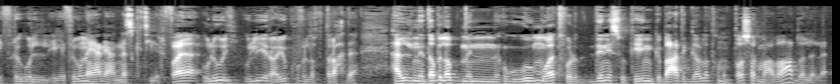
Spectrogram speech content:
يفرقوا يفرقونا يعني عن ناس كتير. فقولوا لي قولوا لي رأيكم في الاقتراح ده. هل ن double up من هجوم واتفورد دينيس وكينج بعد الجولة 18 مع بعض ولا لأ؟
